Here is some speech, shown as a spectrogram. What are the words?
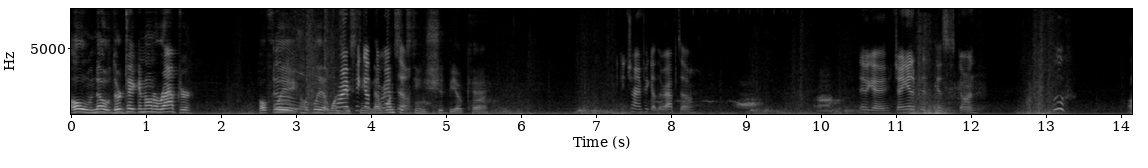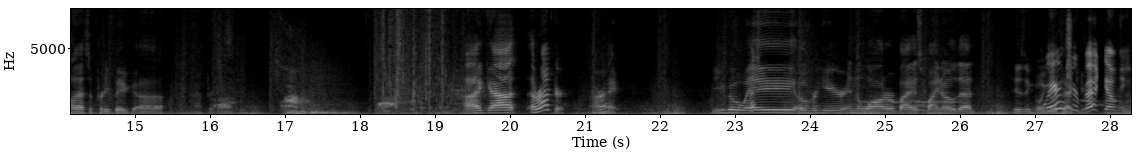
oh no, they're taking on a raptor. Hopefully, Oh, hopefully at try and pick 116. up the That 116 should be okay. You can try and pick up the raptor. There we go. Gigantopithecus is gone. Whew. Oh, that's a pretty big uh, raptor. I got a raptor. All right. You go way over here in the water by a Spino that isn't going to Where's your you. boat going?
